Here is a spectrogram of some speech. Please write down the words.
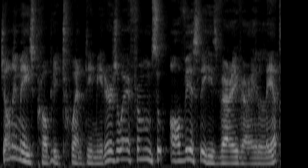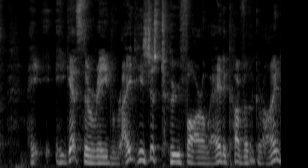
Jonny May's probably 20 metres away from him, so obviously he's very, very late. He, he gets the read right, he's just too far away to cover the ground,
